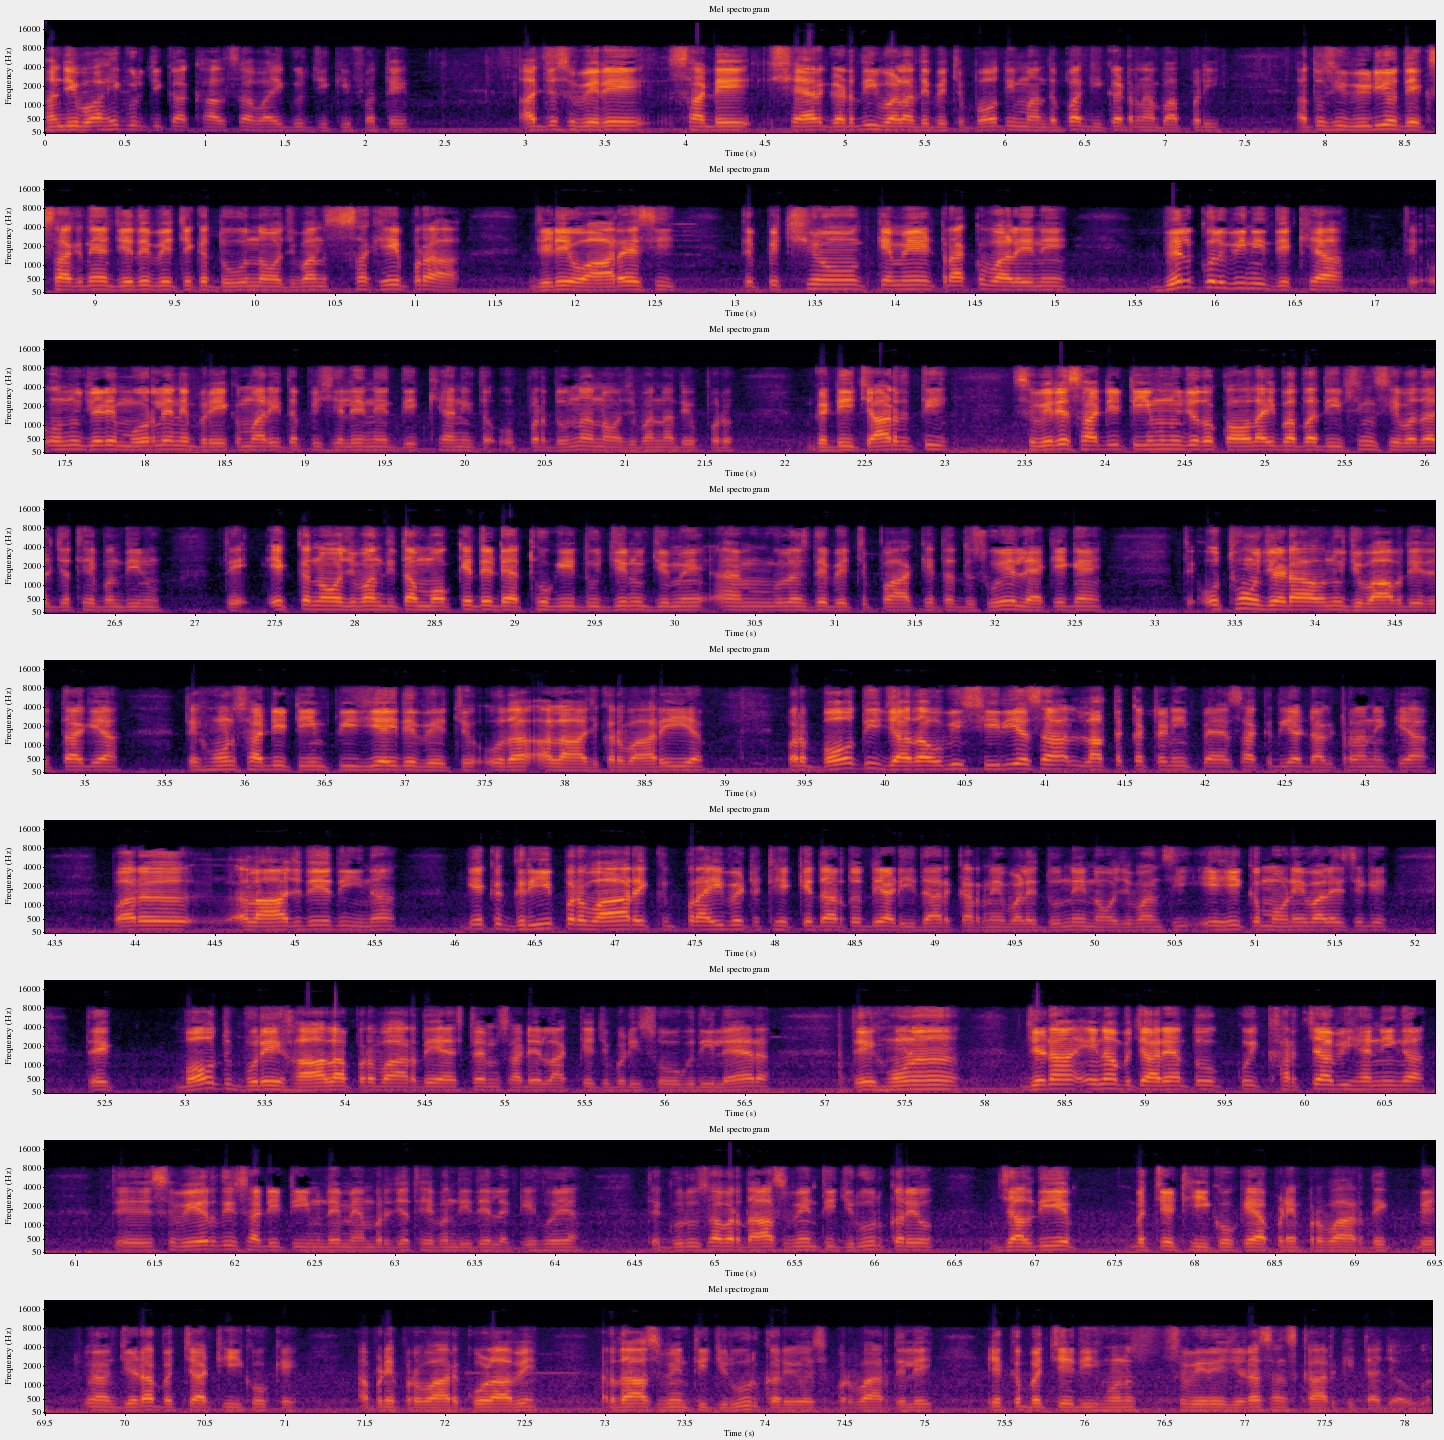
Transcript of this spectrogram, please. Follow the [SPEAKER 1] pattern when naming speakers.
[SPEAKER 1] ਹਾਂਜੀ, ਵਾਹਿਗੁਰੂ ਜੀ ਕਾ ਖਾਲਸਾ, ਵਾਹਿਗੁਰੂ ਜੀ ਕੀ ਫਤਿਹ। ਅੱਜ ਸਵੇਰੇ ਸਾਡੇ ਸ਼ਹਿਰ ਗੜਦੀ ਦੇ ਵਿੱਚ ਬਹੁਤ ਹੀ ਮੰਦਭਾਗੀ ਘਟਨਾ ਵਾਪਰੀ। ਆ ਤੁਸੀਂ ਵੀਡੀਓ ਦੇਖ ਸਕਦੇ ਆ, ਜਿਹਦੇ ਵਿੱਚ ਇੱਕ ਦੋ ਨੌਜਵਾਨ ਸਖੇ ਭਰਾ ਜਿਹੜੇ ਉਹ ਆ ਰਹੇ ਸੀ ਤੇ ਪਿੱਛੋਂ ਕਿਵੇਂ ਟਰੱਕ ਵਾਲੇ ਨੇ ਬਿਲਕੁਲ ਵੀ ਨਹੀਂ ਦੇਖਿਆ ਤੇ ਉਹਨੂੰ ਜਿਹੜੇ ਮੋਰਲੇ ਨੇ ਬ੍ਰੇਕ ਮਾਰੀ ਤਾਂ ਪਿਛਲੇ ਨੇ ਦੇਖਿਆ ਨਹੀਂ ਤਾਂ ਉੱਪਰ ਦੋਨਾਂ ਨੌਜਵਾਨਾਂ ਦੇ ਉੱਪਰ ਗੱਡੀ ਚਾੜ ਦਿੱਤੀ। ਸਵੇਰੇ ਸਾਡੀ ਟੀਮ ਨੂੰ ਜਦੋਂ ਕਾਲ ਆਈ ਬਾਬਾ ਦੀਪ ਸਿੰਘ ਸੇਵਾਦਲ ਜਥੇਬੰਦੀ ਨੂੰ ਤੇ ਇੱਕ ਨੌਜਵਾਨ ਦੀ ਤਾਂ ਮੌਕੇ ਤੇ ਡੈਥ ਹੋ ਗਈ, ਦੂਜੇ ਨੂੰ ਜਿਵੇਂ ਐਂਬੂਲੈਂਸ ਦੇ ਵਿੱਚ ਪਾ ਕੇ ਤਾਂ ਦਸੂਏ ਲੈ ਕੇ ਗਏ ਤੇ ਉੱਥੋਂ ਜਿਹੜਾ ਉਹਨੂੰ ਜਵਾਬ ਦੇ ਦਿੱਤਾ ਗਿਆ ਤੇ ਹੁਣ ਸਾਡੀ ਟੀਮ ਪੀਜੀਆਈ ਦੇ ਵਿੱਚ ਉਹਦਾ ਇਲਾਜ ਕਰਵਾ ਰਹੀ ਆ। ਪਰ ਬਹੁਤ ਹੀ ਜ਼ਿਆਦਾ ਉਹ ਵੀ ਸੀਰੀਅਸ ਆ, ਲੱਤ ਕੱਟਣੀ ਪੈ ਸਕਦੀ ਆ, ਡਾਕਟਰਾਂ ਨੇ ਕਿਹਾ। ਪਰ ਇਲਾਜ ਦੇ ਅਧੀਨ ਆ ਕਿ ਇੱਕ ਗਰੀਬ ਪਰਿਵਾਰ, ਇੱਕ ਪ੍ਰਾਈਵੇਟ ਠੇਕੇਦਾਰ ਤੋਂ ਦਿਹਾੜੀਦਾਰ ਕਰਨੇ ਵਾਲੇ ਦੋਨੇ ਨੌਜਵਾਨ ਸੀ, ਇਹੀ ਕਮਾਉਣੇ ਵਾਲੇ ਸੀਗੇ ਤੇ ਬਹੁਤ ਬੁਰੇ ਹਾਲ ਆ ਪਰਿਵਾਰ ਦੇ, ਇਸ ਟਾਈਮ ਸਾਡੇ ਇਲਾਕੇ 'ਚ ਬੜੀ ਸੋਗ ਦੀ ਲਹਿਰ ਆ। ਤੇ ਹੁਣ ਜਿਹੜਾ ਇਹਨਾਂ ਵਿਚਾਰਿਆਂ ਤੋਂ ਕੋਈ ਖਰਚਾ ਵੀ ਹੈ ਨਹੀਂਗਾ ਤੇ ਸਵੇਰ ਦੀ ਸਾਡੀ ਟੀਮ ਦੇ ਮੈਂਬਰ ਜਥੇਬੰਦੀ ਦੇ ਲੱਗੇ ਹੋਏ ਆ। ਤੇ ਗੁਰੂ ਸਾਹਿਬ ਅਰਦਾਸ ਬੇਨਤੀ ਜ਼ਰੂਰ ਕਰਿਓ, ਜਲਦੀ ਇਹ ਬੱਚੇ ਠੀਕ ਹੋ ਕੇ ਆਪਣੇ ਪਰਿਵਾਰ ਦੇ ਵਿੱਚ ਜਿਹੜਾ ਬੱਚਾ ਠੀਕ ਹੋ ਕੇ ਆਪਣੇ ਪਰਿਵਾਰ ਕੋਲ ਆਵੇ। ਅਰਦਾਸ ਬੇਨਤੀ ਜ਼ਰੂਰ ਕਰਿਓ ਇਸ ਪਰਿਵਾਰ ਦੇ ਲਈ। ਇੱਕ ਬੱਚੇ ਦੀ ਹੁਣ ਸਵੇਰੇ ਜਿਹੜਾ ਸੰਸਕਾਰ ਕੀਤਾ ਜਾਊਗਾ।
